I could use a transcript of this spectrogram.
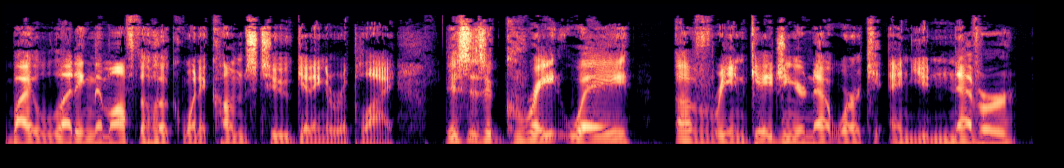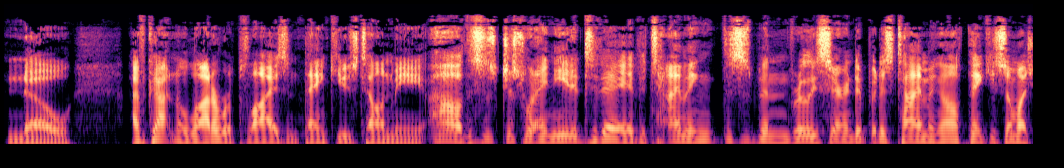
by letting them off the hook when it comes to getting a reply. This is a great way of re engaging your network, and you never know I've gotten a lot of replies and thank yous telling me, oh, this is just what I needed today. The timing, this has been really serendipitous timing. Oh, thank you so much.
